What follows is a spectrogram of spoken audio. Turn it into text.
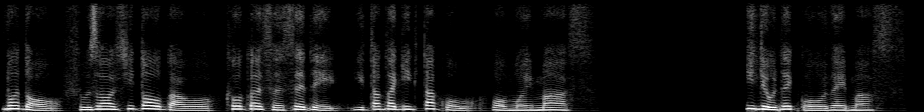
もっと不相し動画を公開させていただきたく思います。以上でございます。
